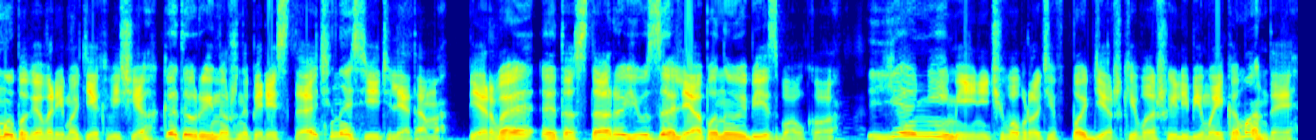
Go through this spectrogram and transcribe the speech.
мы поговорим о тех вещах, которые нужно перестать носить летом. Первое – это старую заляпанную бейсболку. Я не имею ничего против поддержки вашей любимой команды.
